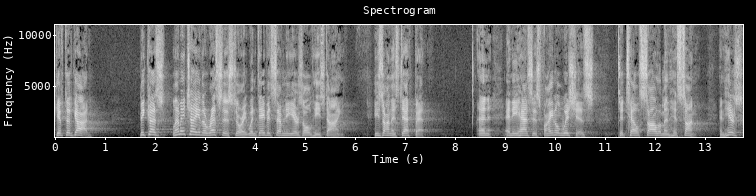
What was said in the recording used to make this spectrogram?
Gift of God. Because let me tell you the rest of the story. When David's 70 years old, he's dying. He's on his deathbed. And, and he has his final wishes to tell Solomon, his son. And here's,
